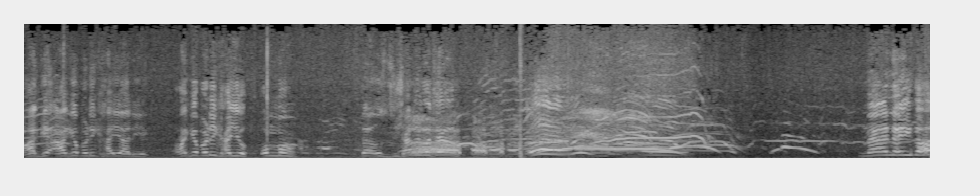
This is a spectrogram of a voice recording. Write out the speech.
आगे आगे बड़ी खाई आ रही है। आगे बड़ी खाई हो अम्मा। तो उस दिशा में बचा। मैं नहीं था।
